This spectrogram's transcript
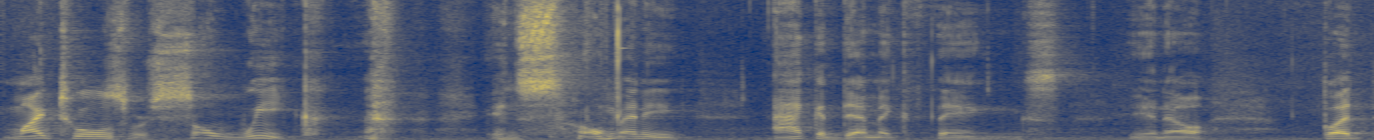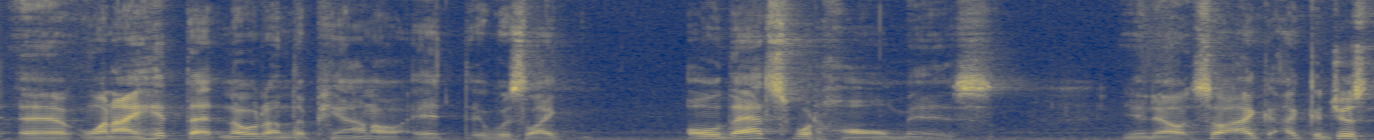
my tools were so weak in so many academic things. You know, but uh, when I hit that note on the piano, it, it was like, oh, that's what home is. You know, so I, I could just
